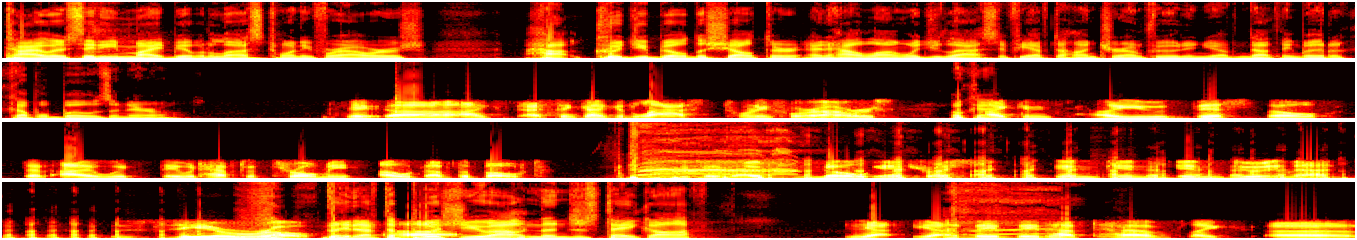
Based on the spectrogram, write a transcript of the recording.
Tyler said he might be able to last 24 hours. How could you build a shelter, and how long would you last if you have to hunt your own food and you have nothing but a couple bows and arrows? Okay. Uh, I I think I could last 24 hours. Okay. I can tell you this though: that I would they would have to throw me out of the boat because I have no interest in, in, in doing that. Zero. They'd have to Uh, push you out and then just take off. Yeah, yeah. They, they'd have to have like uh,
